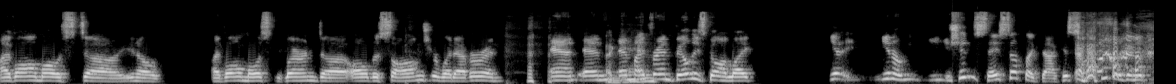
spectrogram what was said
I've almost, uh, you know, I've almost learned uh, all the songs or whatever." And and and and my friend Billy's going like, you know, you know, you shouldn't say stuff like that because some people are gonna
